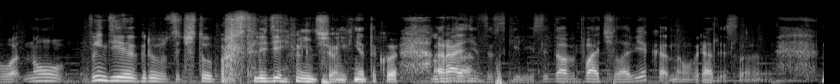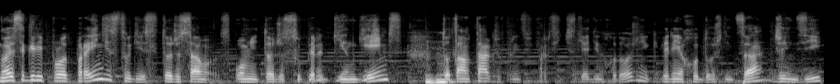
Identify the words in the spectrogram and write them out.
Вот. Ну, в Индии, говорю, зачастую просто людей меньше, у них нет такой ну, разницы да. в скилле. Если два, два человека, ну, вряд ли сложно. Но если говорить про, про инди-студии, если тот же сам, вспомнить тот же Super Gen Games, mm-hmm. то там также, в принципе, практически один художник, вернее, художница, Джин Зи,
